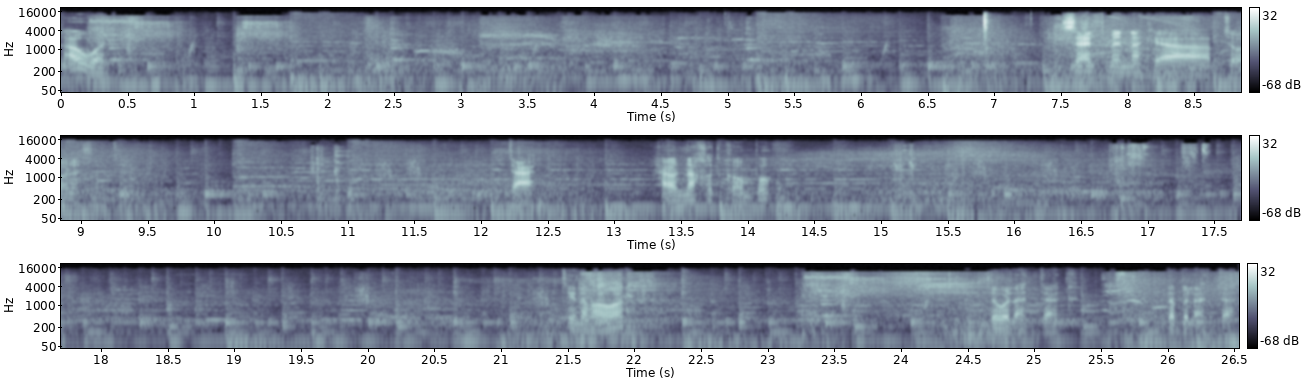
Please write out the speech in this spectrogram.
الأول زعلت منك يا Aptonoth تعال حاول ناخذ combo. اعطينا power. double attack double attack.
